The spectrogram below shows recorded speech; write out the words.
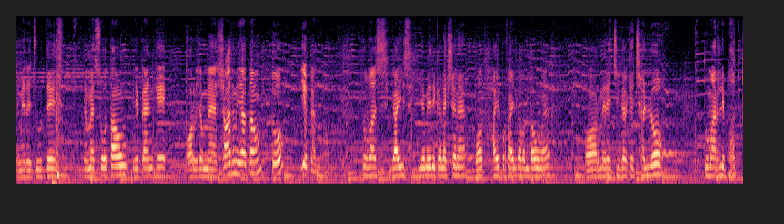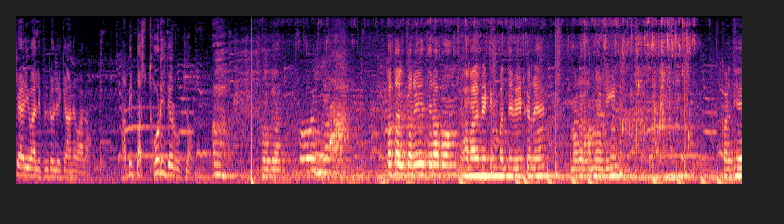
ये मेरे जूते जब मैं सोता हूँ ये पहन के और जब मैं शादी में जाता हूँ तो ये पहनता हूँ। तो बस गाइस ये मेरी कलेक्शन है। बहुत हाई प्रोफ़ाइल का बंदा हूँ मैं। और मेरे चिकर के छल्लो तुम्हारे लिए बहुत कैडी वाली वीडियो लेके आने वाला हूँ। अभी बस थोड़ी देर रुक जाओ। हो गया। कत्ल करे तेरा बॉम्ब हमारे वेटिंग बंदे वेट कर रहे हैं। मगर हमें डीन कर दिए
